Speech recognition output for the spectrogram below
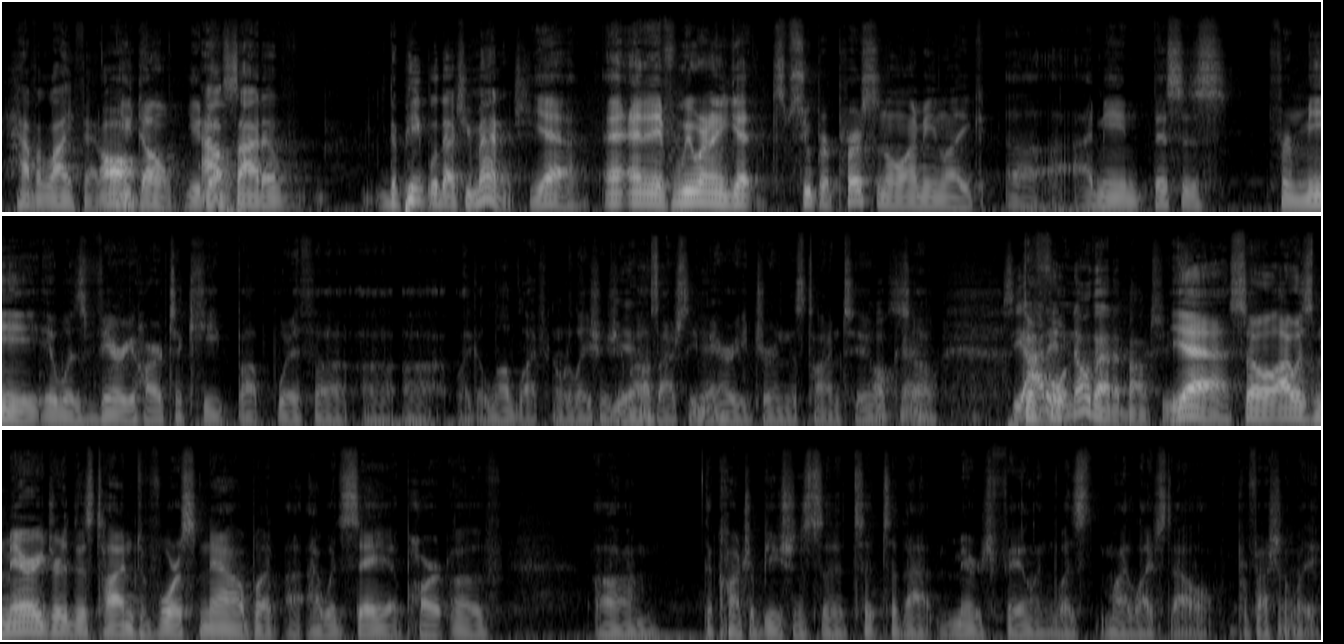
have a life at all. You don't. You don't. outside of the people that you manage. Yeah, and, and if we were gonna get super personal, I mean, like, uh, I mean, this is for me. It was very hard to keep up with a, a, a like a love life and a relationship. Yeah, I was actually yeah. married during this time too. Okay. So, See, I divor- didn't know that about you. Yeah, so I was married during this time, divorced now, but I- I would say a part of um, the contributions to, to, to that marriage failing was my lifestyle professionally.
